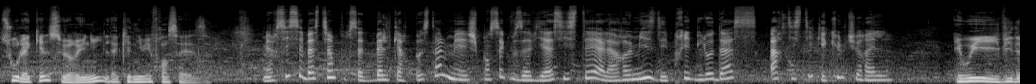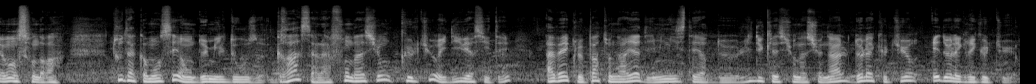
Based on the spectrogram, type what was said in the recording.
sous laquelle se réunit l'Académie française. Merci Sébastien pour cette belle carte postale, mais je pensais que vous aviez assisté à la remise des prix de l'audace artistique et culturelle. Et oui, évidemment Sandra. Tout a commencé en 2012 grâce à la Fondation Culture et Diversité avec le partenariat des ministères de l'Éducation nationale, de la Culture et de l'Agriculture.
